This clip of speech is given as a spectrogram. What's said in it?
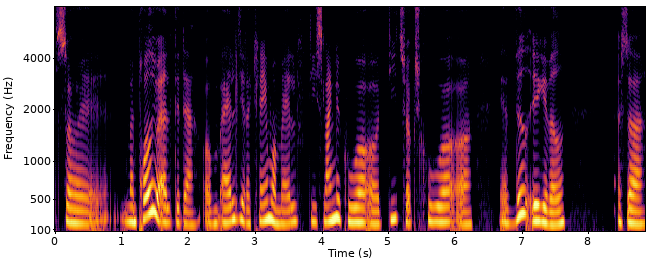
Så øh, man prøvede jo alt det der, og med alle de reklamer med alle de slankekurer og detoxkurer, og jeg ved ikke hvad. Altså,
